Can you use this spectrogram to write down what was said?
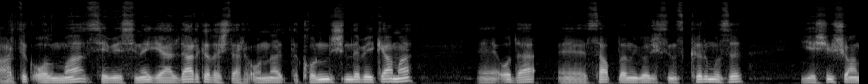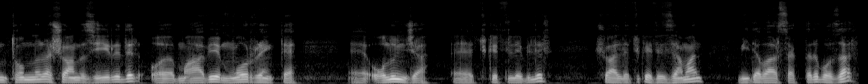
Artık olma seviyesine geldi arkadaşlar. Onlar konunun dışında belki ama e, o da e, saplarını göreceksiniz. Kırmızı, yeşil şu anda tomlara şu anda zehirlidir. O, mavi, mor renkte e, olunca e, tüketilebilir. Şu halde tüketildiği zaman mide bağırsakları bozar.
